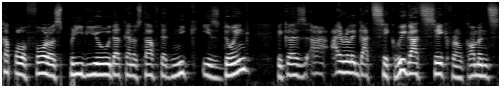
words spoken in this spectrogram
couple of photos preview that kind of stuff that Nick is doing because I, I really got sick. We got sick from comments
